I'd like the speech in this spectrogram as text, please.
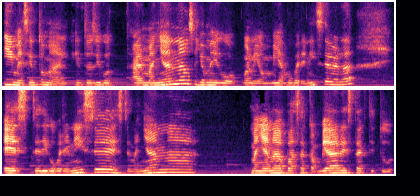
y me siento mal. Entonces digo, al mañana, o sea, yo me digo, bueno, yo me llamo Berenice, ¿verdad? Este, digo, Berenice, este, mañana, mañana vas a cambiar esta actitud.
